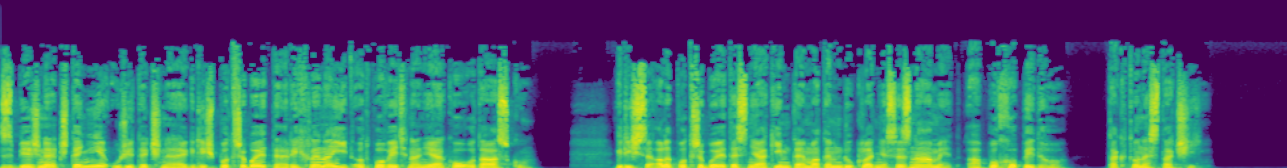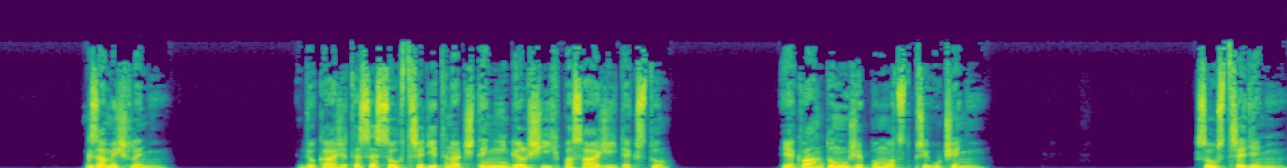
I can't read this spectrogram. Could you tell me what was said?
Zběžné čtení je užitečné, když potřebujete rychle najít odpověď na nějakou otázku. Když se ale potřebujete s nějakým tématem důkladně seznámit a pochopit ho, tak to nestačí. K zamyšlení. Dokážete se soustředit na čtení delších pasáží textu? Jak vám to může pomoct při učení? Soustředění.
